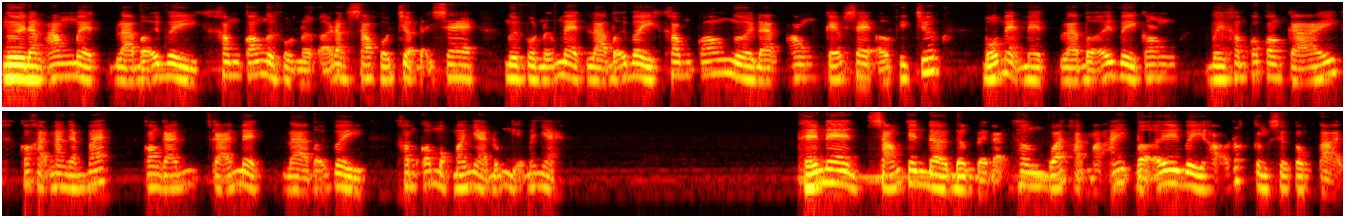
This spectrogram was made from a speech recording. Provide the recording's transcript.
Người đàn ông mệt là bởi vì không có người phụ nữ ở đằng sau hỗ trợ đẩy xe. Người phụ nữ mệt là bởi vì không có người đàn ông kéo xe ở phía trước. Bố mẹ mệt là bởi vì con, vì không có con cái, có khả năng gánh vác. Con gái, cái mệt là bởi vì không có một mái nhà đúng nghĩa mái nhà. Thế nên, sống trên đời đừng để bản thân quá thoải mái bởi vì họ rất cần sự tồn tại,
